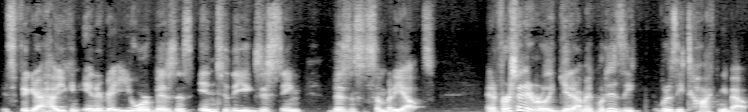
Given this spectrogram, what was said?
is figure out how you can integrate your business into the existing business of somebody else. And at first I didn't really get it. I'm like, what is he, what is he talking about?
